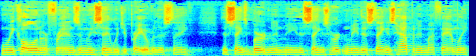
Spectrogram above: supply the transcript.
When we call on our friends and we say, Would you pray over this thing? This thing's burdening me. This thing's hurting me. This thing is happening in my family.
